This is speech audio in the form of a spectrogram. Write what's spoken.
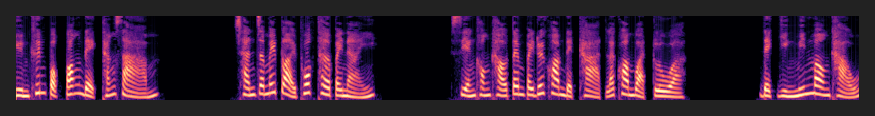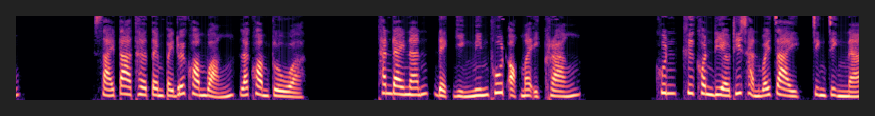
ยืนขึ้นปกป้องเด็กทั้งสาม ฉันจะไม่ปล่อยพวกเธอไปไหน เสียงของเขาเต็มไปด้วยความเด็ดขาดและความหวาดกลัว เด็กหญิงมิ้นมองเขา สายตาเธอเต็มไปด้วยความหวังและความกลัว ทันใดนั้นเด็กหญิงมิ้นพูดออกมาอีกครั้ง คุณคือคนเดียวที่ฉันไว้ใจจริง ๆ นะ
